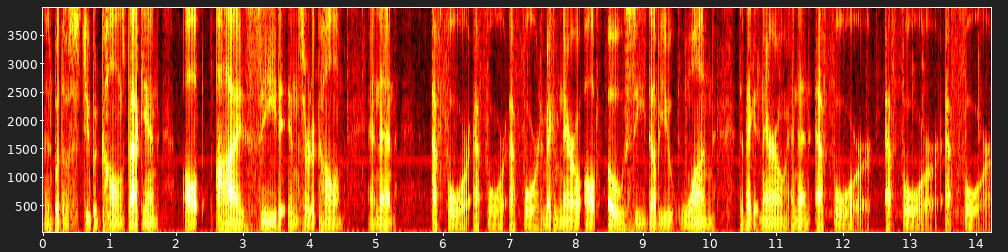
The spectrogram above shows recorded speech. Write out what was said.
And put those stupid columns back in. Alt I C to insert a column. And then F4, F4, F4 to make them narrow, Alt OCW1 to make it narrow, and then F4, F4, F4.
